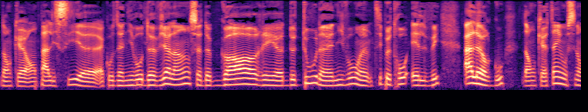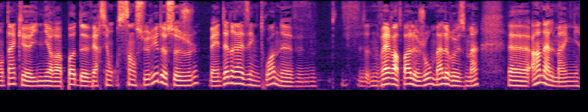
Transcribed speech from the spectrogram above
Donc, euh, on parle ici euh, à cause d'un niveau de violence, de gore et euh, de tout d'un niveau un petit peu trop élevé à leur goût. Donc, tant aussi longtemps qu'il n'y aura pas de version censurée de ce jeu, ben Dead Rising 3 ne, ne verra pas le jour, malheureusement, en Allemagne.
